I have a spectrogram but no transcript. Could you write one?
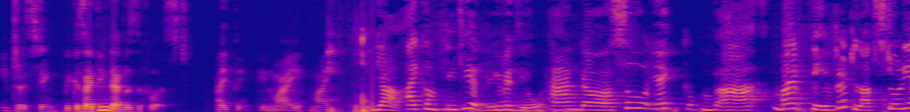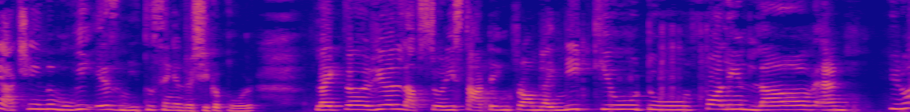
interesting because I think that was the first. I think in my mind. Yeah, I completely agree with you. And uh, so, like, uh, my favorite love story actually in the movie is Neetu Singh and Rishi Kapoor. Like the real love story starting from like meet cute to falling in love and you know,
